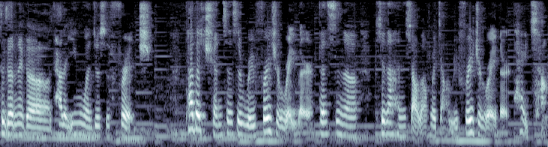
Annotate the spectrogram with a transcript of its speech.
这个那个，它的英文就是 fridge。它的全称是 refrigerator，但是呢，现在很少人会讲 refrigerator，太长，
